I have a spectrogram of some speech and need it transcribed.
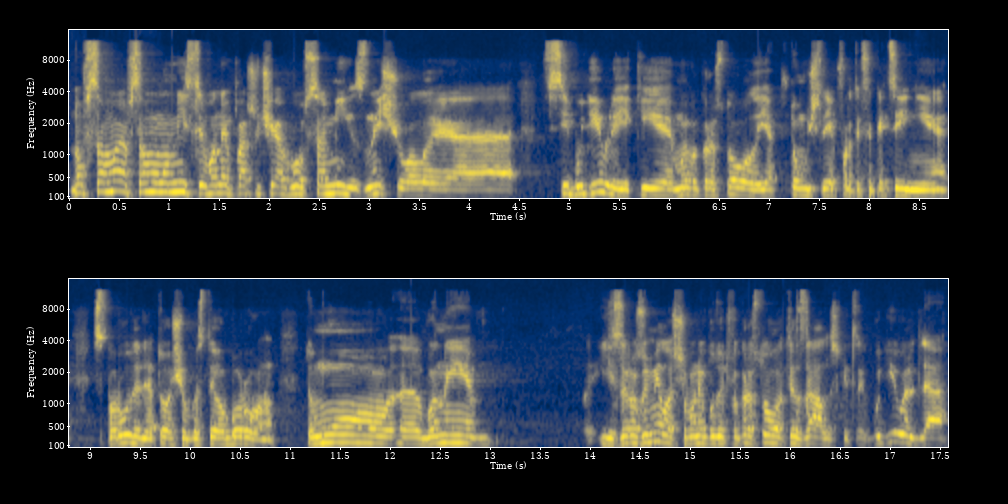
Ну, в саме в самому місті вони в першу чергу самі знищували е, всі будівлі, які ми використовували, як в тому числі як фортифікаційні споруди для того, щоб вести оборону. Тому е, вони і зрозуміло, що вони будуть використовувати залишки цих будівель для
